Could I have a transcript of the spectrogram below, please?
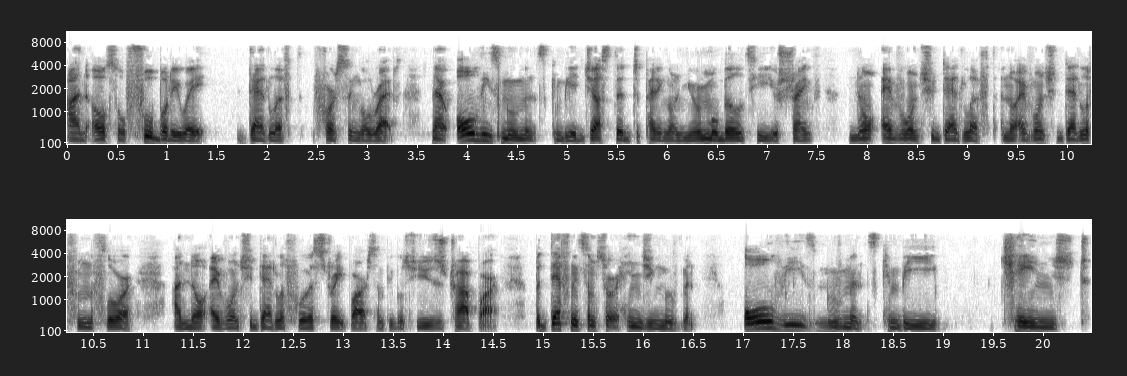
and also full body weight deadlift for single reps now, all these movements can be adjusted depending on your mobility, your strength. Not everyone should deadlift, and not everyone should deadlift from the floor, and not everyone should deadlift with a straight bar. Some people should use a trap bar, but definitely some sort of hinging movement. All these movements can be changed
